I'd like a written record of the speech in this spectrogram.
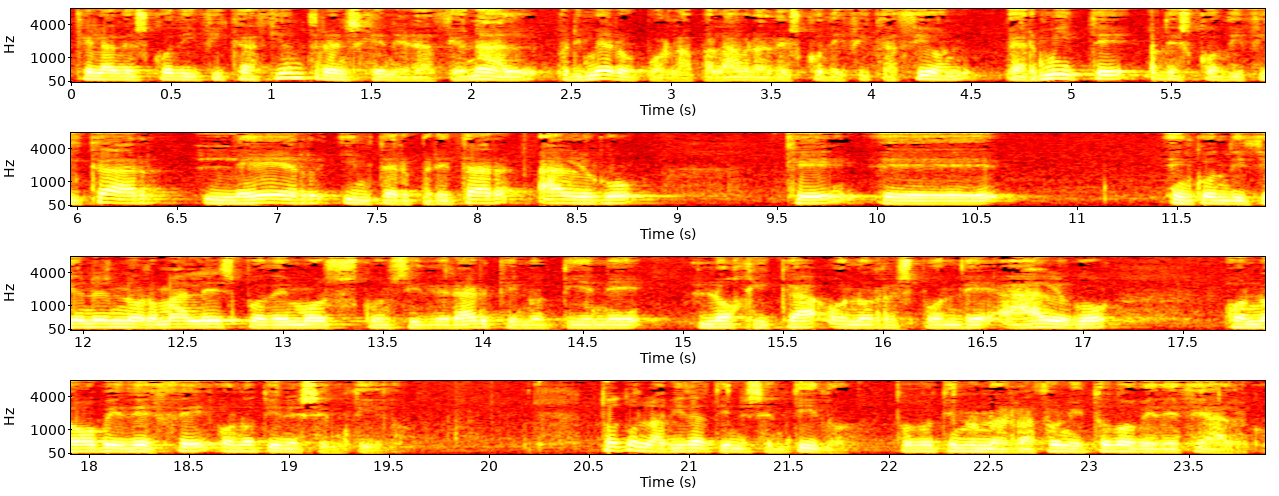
que la descodificación transgeneracional, primero por la palabra descodificación, permite descodificar, leer, interpretar algo que eh, en condiciones normales podemos considerar que no tiene lógica o no responde a algo o no obedece o no tiene sentido. Todo en la vida tiene sentido, todo tiene una razón y todo obedece a algo.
